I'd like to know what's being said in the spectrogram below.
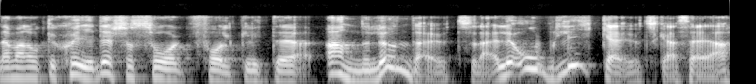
när man åkte skidor så såg folk lite annorlunda ut sådär, eller olika ut ska jag säga.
